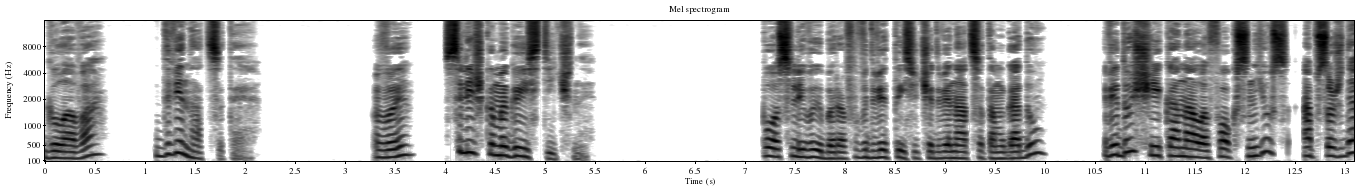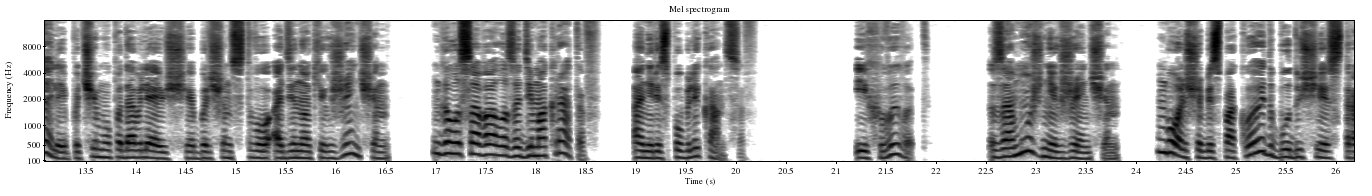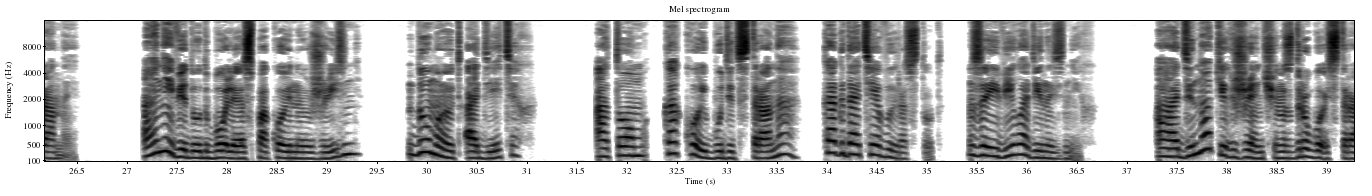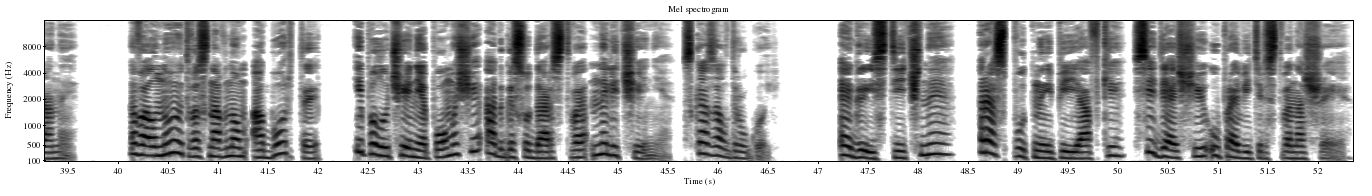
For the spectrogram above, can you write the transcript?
Глава 12. Вы слишком эгоистичны. После выборов в 2012 году ведущие канала Fox News обсуждали, почему подавляющее большинство одиноких женщин голосовало за демократов, а не республиканцев. Их вывод: замужних женщин больше беспокоит будущее страны. Они ведут более спокойную жизнь, думают о детях, о том, какой будет страна, когда те вырастут, заявил один из них. А одиноких женщин с другой стороны волнуют в основном аборты и получение помощи от государства на лечение, сказал другой. Эгоистичные, распутные пиявки, сидящие у правительства на шее.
